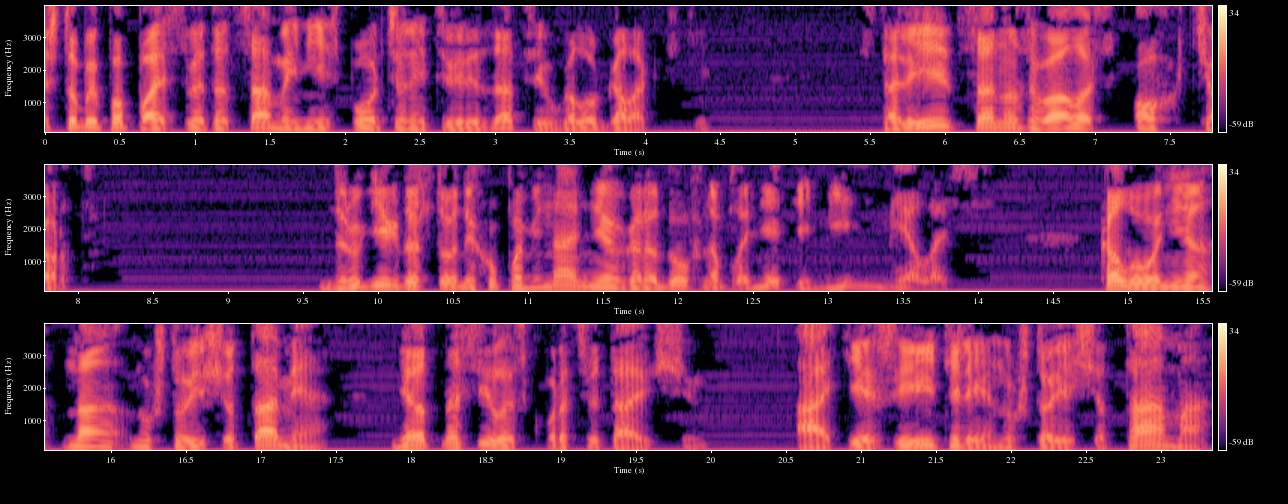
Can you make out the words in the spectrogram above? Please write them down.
чтобы попасть в этот самый неиспорченный цивилизацией уголок галактики. Столица называлась Ох, черт! Других достойных упоминаний городов на планете не имелось. Колония на, ну что еще, Таме не относилась к процветающим а те жители, ну что еще тама,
